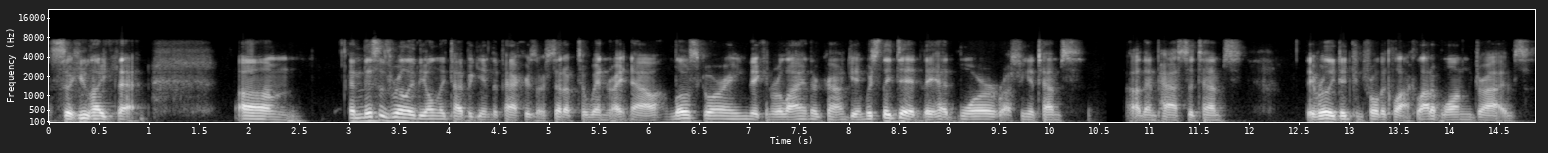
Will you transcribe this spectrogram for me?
So you like that. Um, and this is really the only type of game the Packers are set up to win right now. Low scoring, they can rely on their ground game, which they did. They had more rushing attempts uh, than pass attempts. They really did control the clock, a lot of long drives,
